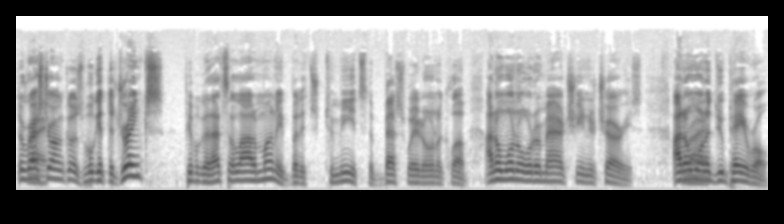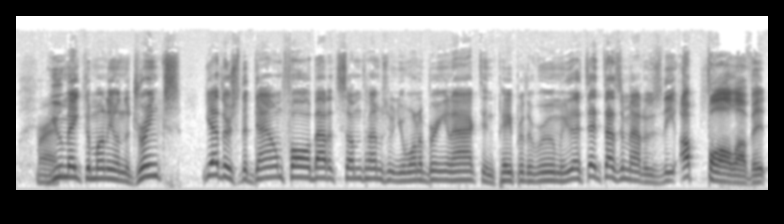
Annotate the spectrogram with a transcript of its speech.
The Right. restaurant goes, we'll get the drinks. People go, that's a lot of money, but it's to me, it's the best way to own a club. I don't want to order maraschino cherries. I don't Right. want to do payroll. Right. You make the money on the drinks. Yeah, there's the downfall about it sometimes when you want to bring an act and paper the room. That, that doesn't matter. There's the upfall of it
